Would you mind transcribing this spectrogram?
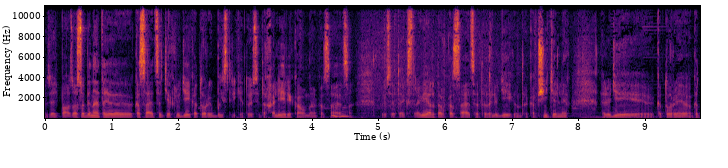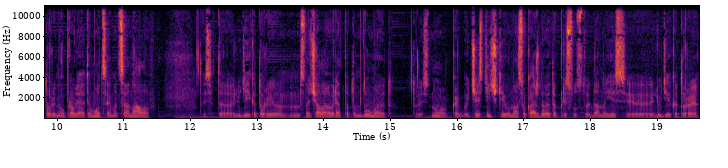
Взять паузу. Особенно это касается тех людей, которые быстрики. То есть это холериков да, касается, то есть это экстравертов касается, это людей ну, так, общительных, людей, которые, которыми управляют эмоции, эмоционалов. То есть это людей, которые сначала говорят, потом думают. То есть, ну, как бы частички у нас у каждого это присутствует, да, но есть э, люди, которые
